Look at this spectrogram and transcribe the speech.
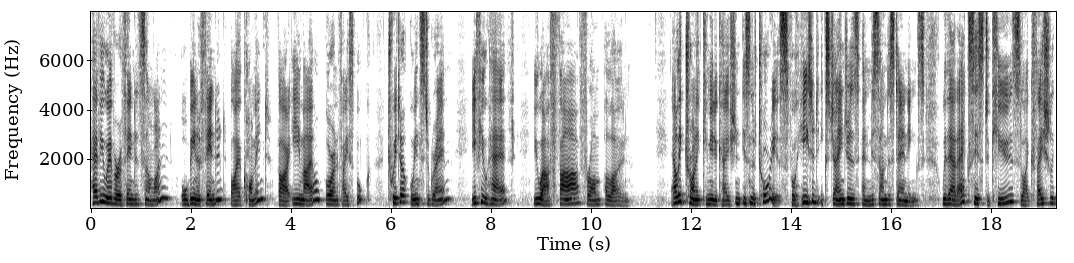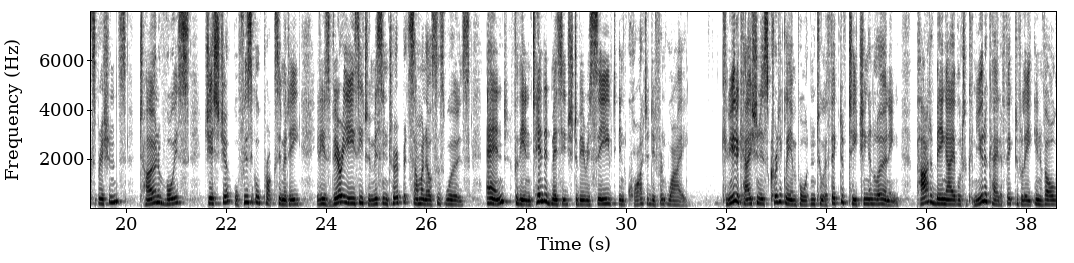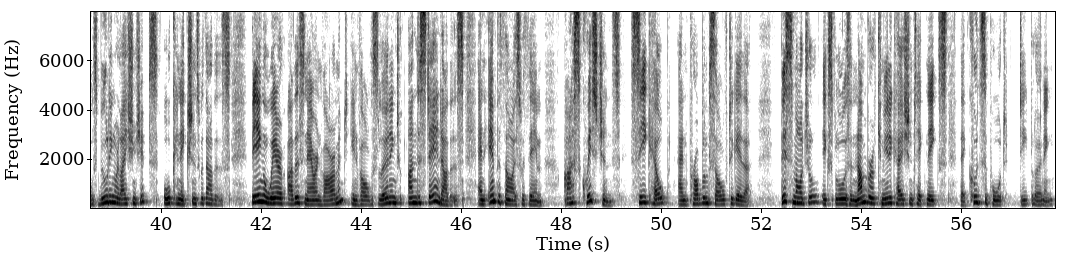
Have you ever offended someone or been offended by a comment via email or on Facebook, Twitter or Instagram? If you have, you are far from alone. Electronic communication is notorious for heated exchanges and misunderstandings. Without access to cues like facial expressions, tone of voice, gesture or physical proximity, it is very easy to misinterpret someone else's words and for the intended message to be received in quite a different way. Communication is critically important to effective teaching and learning. Part of being able to communicate effectively involves building relationships or connections with others. Being aware of others in our environment involves learning to understand others and empathise with them, ask questions, seek help and problem solve together. This module explores a number of communication techniques that could support deep learning.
